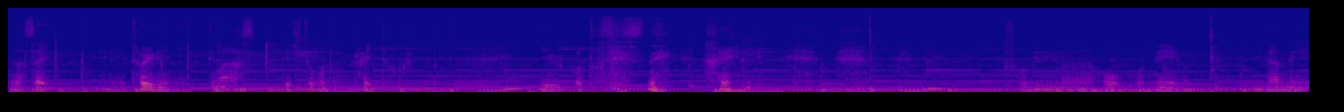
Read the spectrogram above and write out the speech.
ください、えー、トイレに行ってますって一言書いておく。いうことですね。はい。そんな方法ねえよいらねえよ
